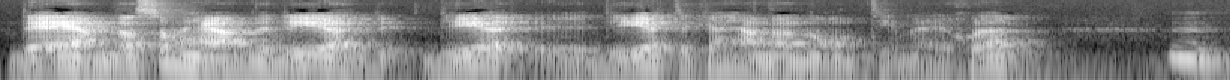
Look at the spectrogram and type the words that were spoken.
Det enda som händer det är, att- det, det är att det kan hända någonting med dig själv. Mm.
